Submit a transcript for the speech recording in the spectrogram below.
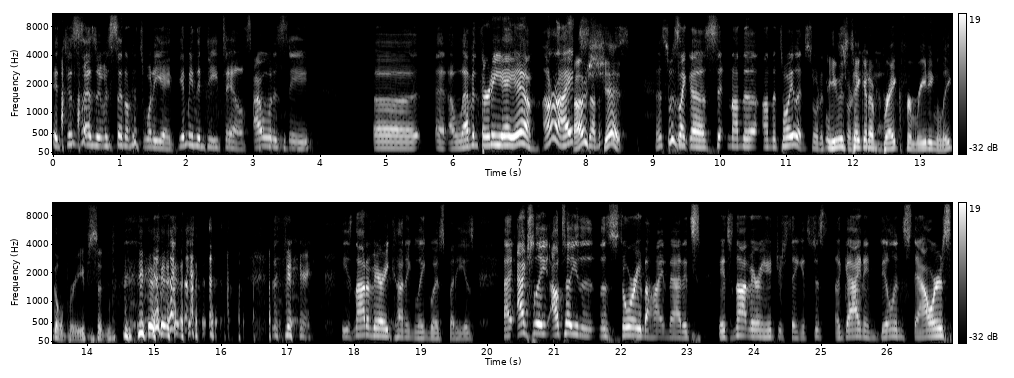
it just says it was sent on the 28th. Give me the details. I want to see uh at 11:30 a.m. All right. Oh, this shit. This was like a sitting on the on the toilet sort of. he was taking a break from reading legal briefs and Very- he's not a very cunning linguist, but he is. I, actually, I'll tell you the, the story behind that. It's it's not very interesting. It's just a guy named Dylan Stowers,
